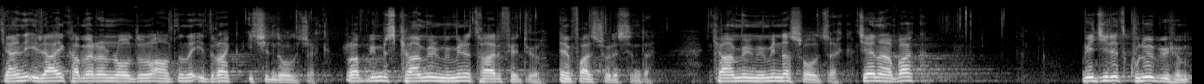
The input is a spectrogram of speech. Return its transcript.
Kendi ilahi kameranın olduğunu altında idrak içinde olacak. Rabbimiz kamil mümini tarif ediyor Enfal suresinde. Kamil mümin nasıl olacak? Cenab-ı Hak vecilet kulübühüm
